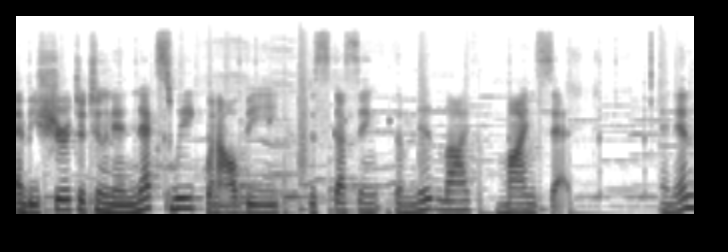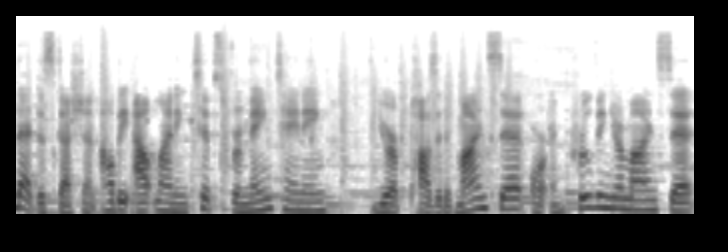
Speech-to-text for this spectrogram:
and be sure to tune in next week when I'll be discussing the midlife mindset. And in that discussion, I'll be outlining tips for maintaining your positive mindset or improving your mindset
